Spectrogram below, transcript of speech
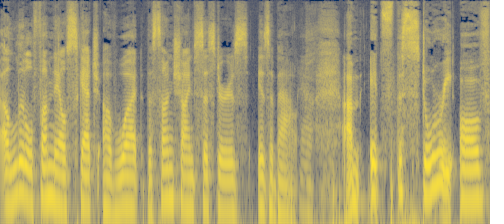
a little thumbnail sketch of what the Sunshine Sisters is about. Yeah. Um, it's the story of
